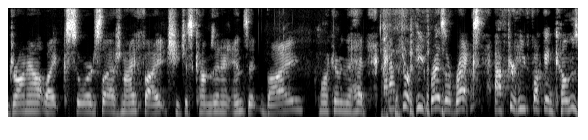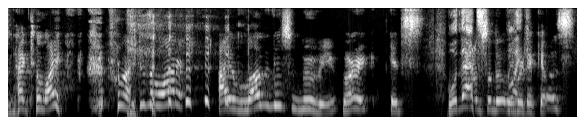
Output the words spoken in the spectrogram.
drawn out like sword slash knife fight, she just comes in and ends it by clocking him in the head after he resurrects, after he fucking comes back to life from under the water. I love this movie, Mark. It's well, that's absolutely like, ridiculous.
